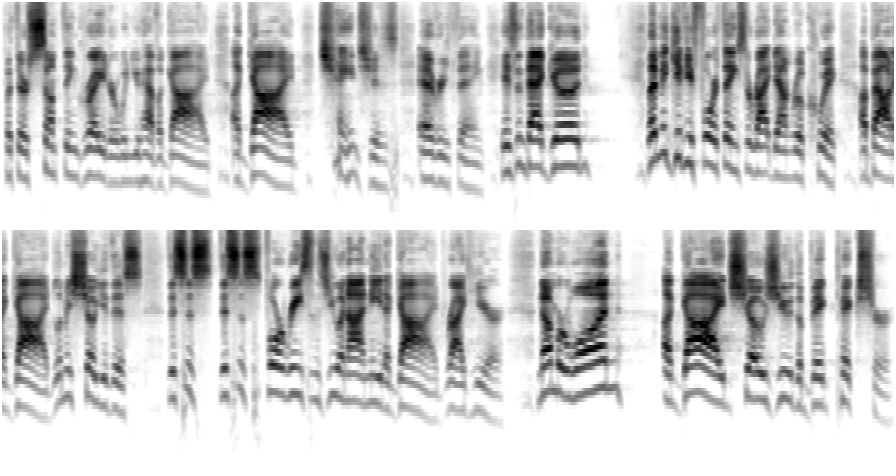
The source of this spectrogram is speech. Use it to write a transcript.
but there's something greater when you have a guide. A guide changes everything. Isn't that good? Let me give you four things to write down real quick about a guide. Let me show you this. This is this is four reasons you and I need a guide right here. Number 1, a guide shows you the big picture.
